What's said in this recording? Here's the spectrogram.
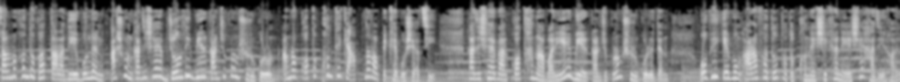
সালমা খন্দকার তারা দিয়ে বললেন, আসুন, কাজী সাহেব, জলদি বিয়ের কার্যক্রম শুরু করুন। আমরা কতক্ষণ থেকে আপনার অপেক্ষায় বসে আছি? কাজী সাহেব আর কথা না বাড়িয়ে বিয়ের কার্যক্রম শুরু করে দেন। অভিক এবং আরাফাতও ততক্ষণে সেখানে এসে হাজির হয়।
